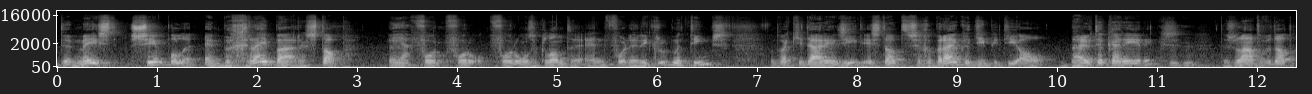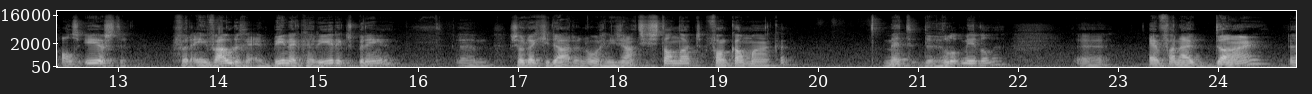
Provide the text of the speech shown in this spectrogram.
de meest simpele en begrijpbare stap eh, Ja. voor, voor, voor onze klanten en voor de recruitment teams. Want wat je daarin ziet is dat ze gebruiken GPT al buiten Carrierix. Mhm. Dus laten we dat als eerste vereenvoudigen en binnen Carrierix brengen. ehm, zodat je daar een organisatiestandaard van kan maken. Met de hulpmiddelen. Eh, en vanuit daar eh,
